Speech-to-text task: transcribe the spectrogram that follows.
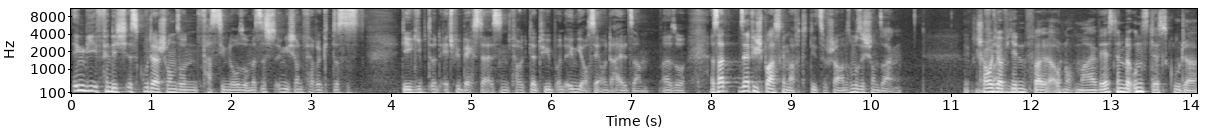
irgendwie finde ich, ist Scooter schon so ein Faszinosum. Es ist irgendwie schon verrückt, dass es die gibt. Und H.P. Baxter ist ein verrückter Typ und irgendwie auch sehr unterhaltsam. Also, es hat sehr viel Spaß gemacht, die zu schauen, das muss ich schon sagen. Schaue ich auf jeden Fall auch noch mal. Wer ist denn bei uns der Scooter?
